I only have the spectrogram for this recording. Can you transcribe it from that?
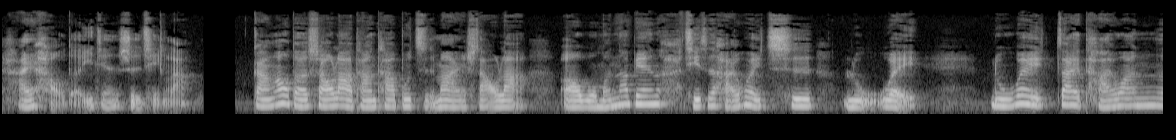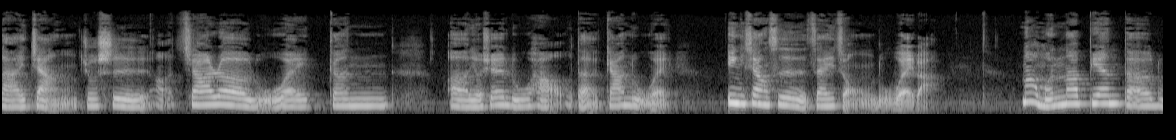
还好的一件事情啦。港澳的烧腊摊它不只卖烧腊，呃，我们那边其实还会吃卤味。卤味在台湾来讲，就是呃加热卤味跟呃有些卤好的干卤味，印象是这一种卤味吧。那我们那边的卤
